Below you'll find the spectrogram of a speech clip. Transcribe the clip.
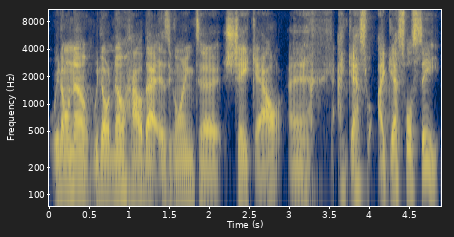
we don't know. We don't know how that is going to shake out, and I guess I guess we'll see.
